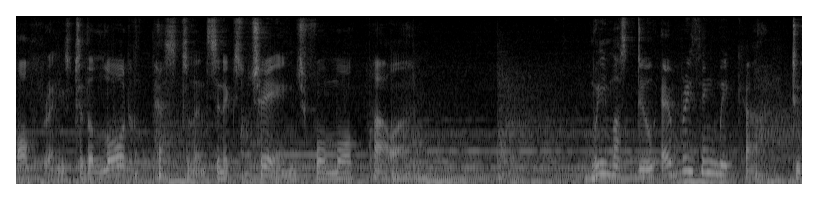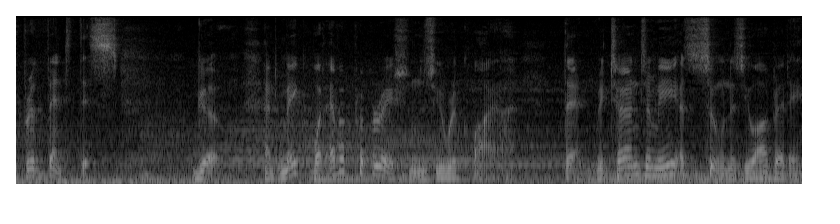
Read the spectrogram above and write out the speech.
Offerings to the Lord of Pestilence in exchange for more power. We must do everything we can to prevent this. Go and make whatever preparations you require. Then return to me as soon as you are ready.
